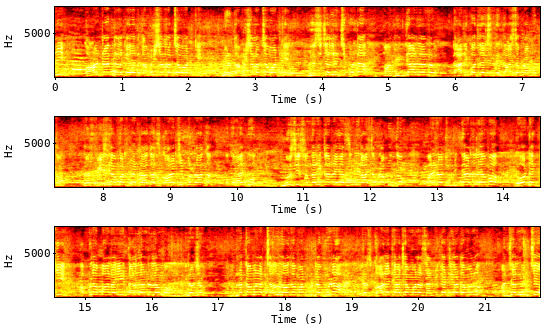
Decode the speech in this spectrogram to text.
ప్రతిసారి కాంట్రాక్టర్లకు ఏదైతే కమిషన్లు వచ్చే వాటికి మీరు కమిషన్లు వచ్చే వాటికి బిల్స్ చెల్లించకుండా మా విద్యార్థులను దారికి వదిలేసింది రాష్ట్ర ప్రభుత్వం. ఈరోజు ఫీజు రియంబర్స్మెంట్ రాక స్కాలర్షిప్లు రాక ఒకవైపు మూసి సుందరీకరణ చేస్తుంది రాష్ట్ర ప్రభుత్వం. మరి ఈరోజు విద్యార్థులేమో రోడ్డెక్కి అప్పులపాలయ్యి తల్లిదండ్రులేమో ఈరోజు ఉన్నతమైన చదువు చదువుదాం అనుకుంటే కూడా ఈరోజు కాలేజ్ యాజమాన్య సర్టిఫికేట్ ఇవ్వడం వల్ల మధ్యలో నుంచే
